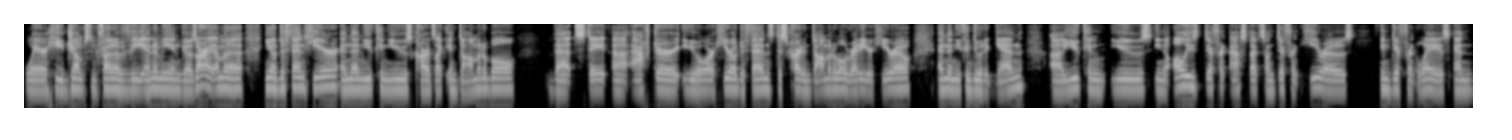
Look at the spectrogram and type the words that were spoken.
where he jumps in front of the enemy and goes, "All right, I'm gonna you know defend here," and then you can use cards like Indomitable that state uh, after your hero defends, discard Indomitable, ready your hero, and then you can do it again. Uh, you can use you know all these different aspects on different heroes in different ways, and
